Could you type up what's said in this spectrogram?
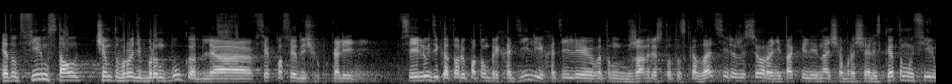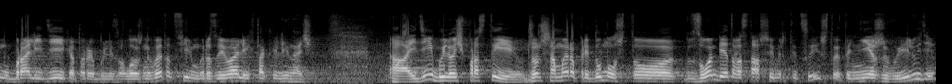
этот фильм стал чем-то вроде брендбука для всех последующих поколений. Все люди, которые потом приходили и хотели в этом жанре что-то сказать, все режиссеры, они так или иначе обращались к этому фильму, брали идеи, которые были заложены в этот фильм и развивали их так или иначе. А идеи были очень простые. Джордж Шамера придумал, что зомби — это восставшие мертвецы, что это не живые люди,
